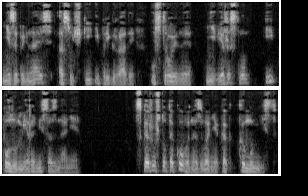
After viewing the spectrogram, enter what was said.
не запоминаясь о сучки и преграды, устроенные невежеством и полумерами сознания. Скажу, что такого названия, как коммунист,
